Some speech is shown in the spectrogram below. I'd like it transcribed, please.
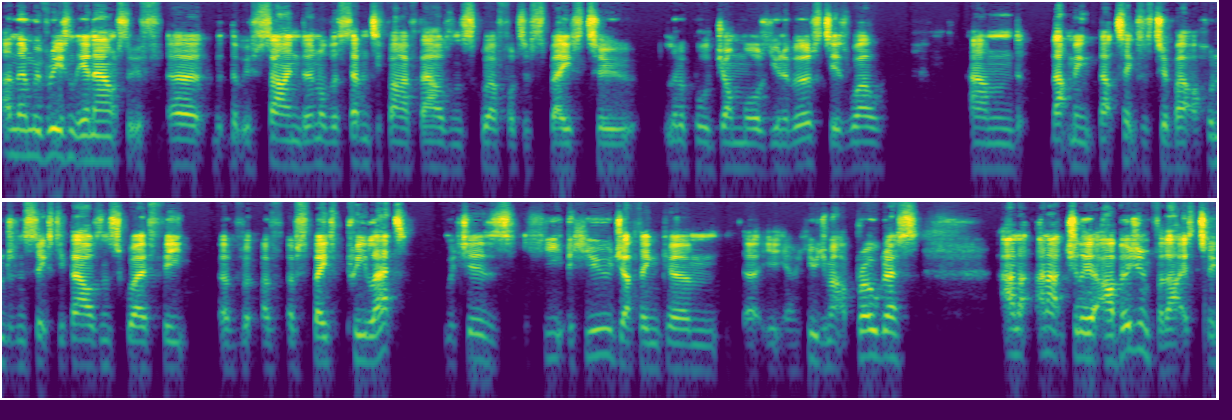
and then we've recently announced that we've, uh, that we've signed another 75,000 square foot of space to Liverpool John Moores University as well. And that means that takes us to about 160,000 square feet of, of, of space pre-let, which is huge, I think, um, a, a huge amount of progress. And, and actually, our vision for that is to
